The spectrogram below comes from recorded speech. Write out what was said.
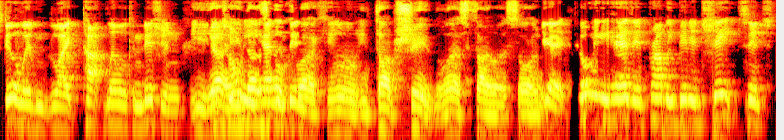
still in like top level condition. Yeah, Toney he does hasn't look been- like you know in top shape. The last time I saw him, Yeah, Toney hasn't probably been in shape since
